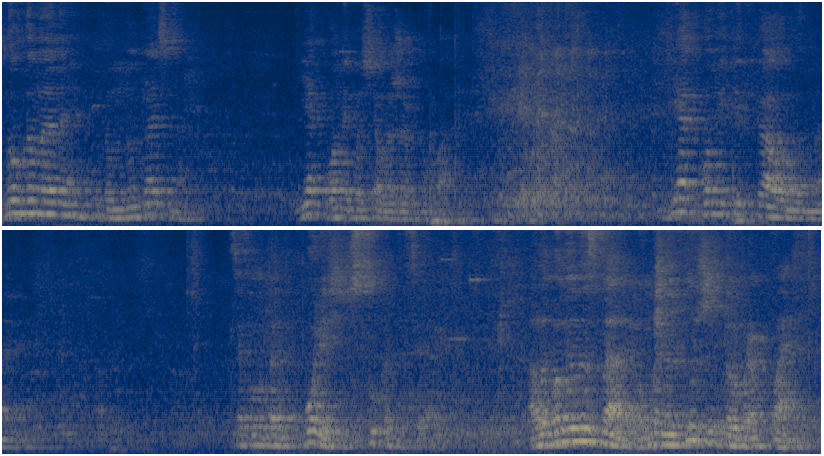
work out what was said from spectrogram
знов на мене, потім на Тайсона. Як вони почали жартувати? Як вони підкалували мене. Це було так боляче, слухати це. Але вони не знали, у мене дуже добра пам'ять.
